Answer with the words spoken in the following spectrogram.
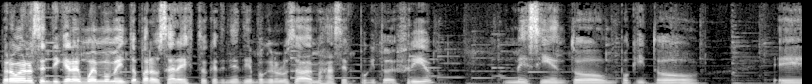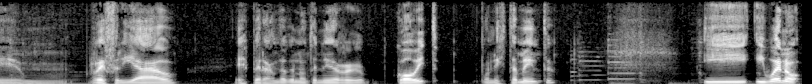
Pero bueno, sentí que era un buen momento para usar esto, que tenía tiempo que no lo usaba. Además hace un poquito de frío. Me siento un poquito eh, resfriado, esperando que no tener COVID, honestamente. Y, bueno,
